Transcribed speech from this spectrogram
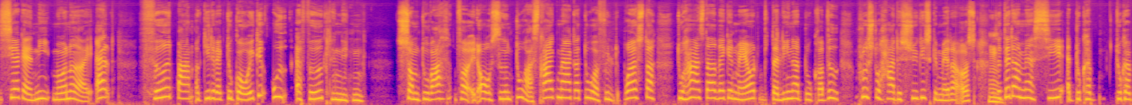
cirka 9 måneder i alt, føde et barn og give det væk. Du går ikke ud af fødeklinikken som du var for et år siden. Du har strækmærker, du har fyldte bryster, du har stadigvæk en mave, der ligner, at du er gravid, plus du har det psykiske med dig også. Mm. Så det der med at sige, at du kan, du kan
